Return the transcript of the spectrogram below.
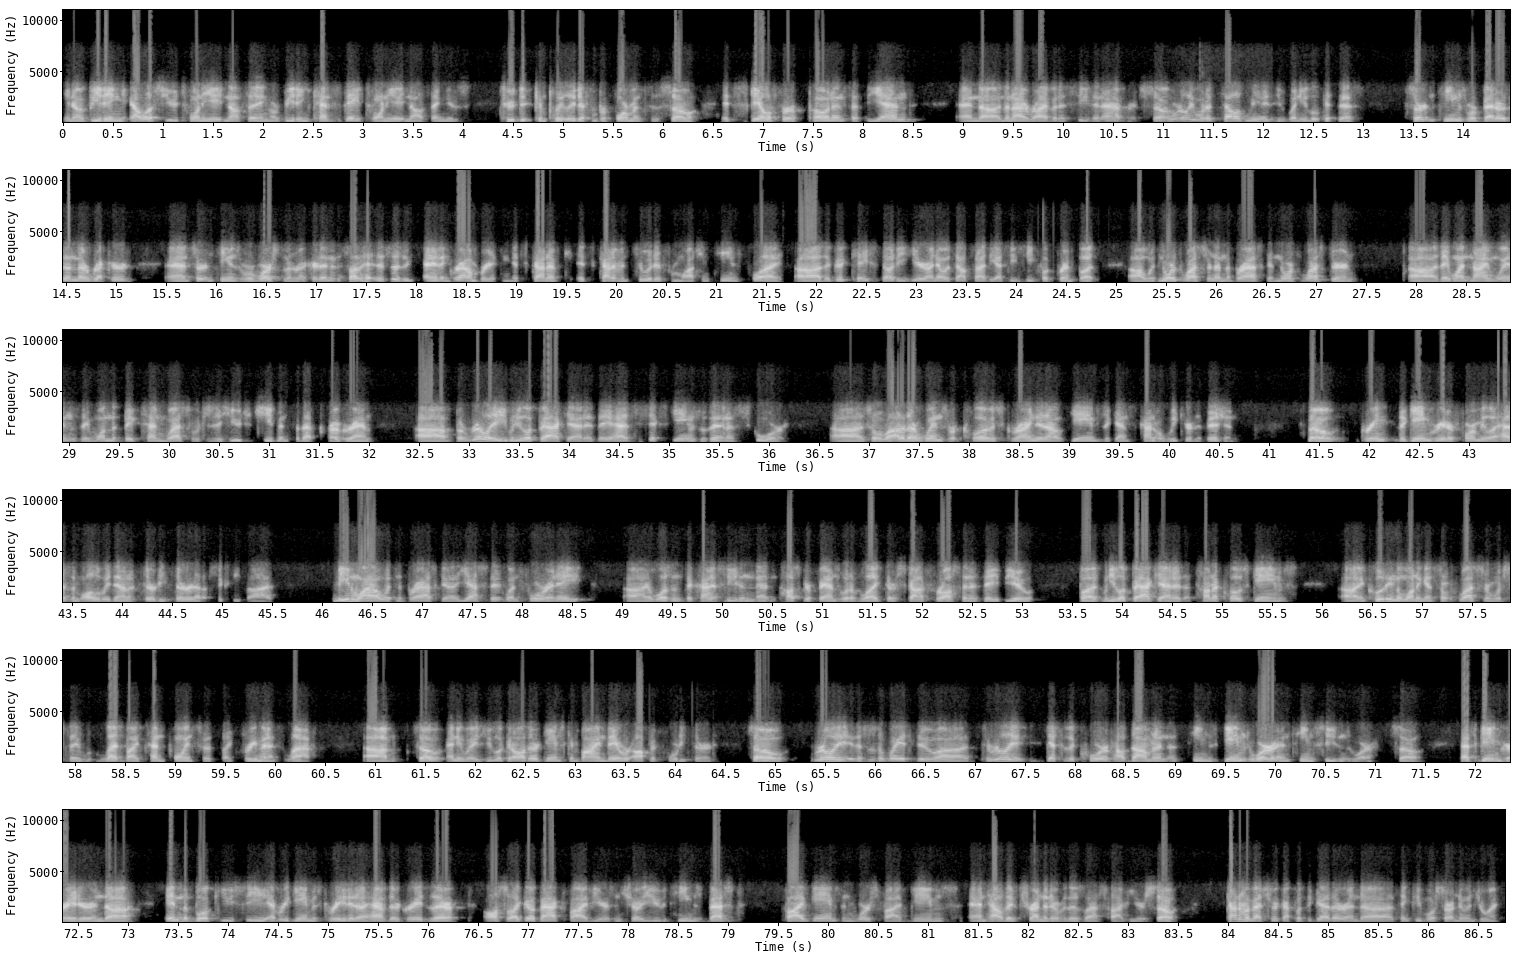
you know beating LSU twenty eight nothing or beating Kent State twenty eight nothing is two completely different performances. So it's scaled for opponents at the end, and uh, then I arrive at a season average. So really, what it tells me is you- when you look at this, certain teams were better than their record, and certain teams were worse than their record. And it's this isn't anything groundbreaking. It's kind of it's kind of intuitive from watching teams play. Uh, the good case study here, I know it's outside the SEC footprint, but uh, with Northwestern and Nebraska, Northwestern. Uh, they went nine wins. They won the Big Ten West, which is a huge achievement for that program. Uh, but really, when you look back at it, they had six games within a score. Uh, so a lot of their wins were close, grinded out games against kind of a weaker division. So green, the game grader formula has them all the way down at 33rd out of 65. Meanwhile, with Nebraska, yes, they went four and eight. Uh, it wasn't the kind of season that Husker fans would have liked or Scott Frost in his debut. But when you look back at it, a ton of close games, uh, including the one against Northwestern, which they led by 10 points with like three minutes left. Um, so, anyways, you look at all their games combined, they were up at 43rd. So, really, this is a way to uh, to really get to the core of how dominant a team's games were and team seasons were. So, that's game grader. And uh, in the book, you see every game is graded. I have their grades there. Also, I go back five years and show you teams' best five games and worst five games and how they've trended over those last five years. So, kind of a metric I put together, and uh, I think people are starting to enjoy.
